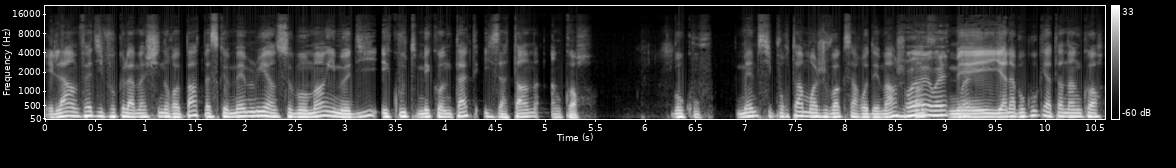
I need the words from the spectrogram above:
Et là, en fait, il faut que la machine reparte parce que même lui, en ce moment, il me dit, écoute, mes contacts, ils attendent encore. Beaucoup. Même si pourtant, moi, je vois que ça redémarre, je Ouais, pense. ouais, mais ouais. il y en a beaucoup qui attendent encore.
